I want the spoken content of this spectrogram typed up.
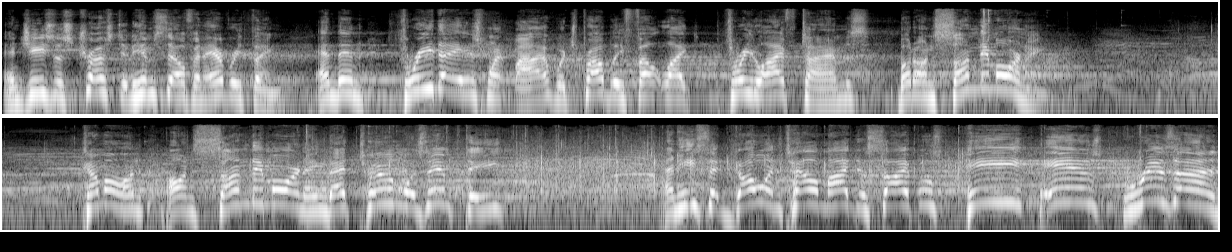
And Jesus trusted himself in everything. And then three days went by, which probably felt like three lifetimes, but on Sunday morning, come on, on Sunday morning, that tomb was empty and he said, Go and tell my disciples, He is risen.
